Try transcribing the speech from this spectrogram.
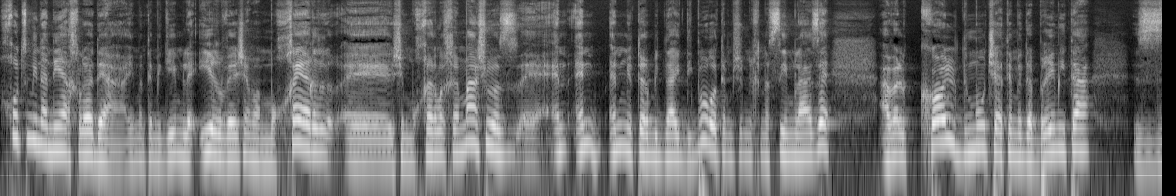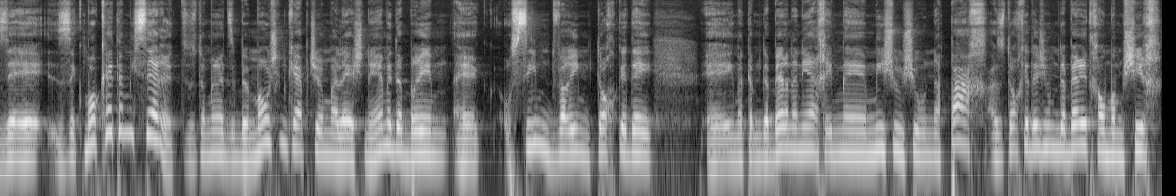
חוץ מנניח, לא יודע, אם אתם מגיעים לעיר ויש שם מוכר uh, שמוכר לכם משהו, אז uh, אין, אין, אין יותר מדי דיבור, אתם פשוט נכנסים לזה, אבל כל דמות שאתם מדברים איתה, זה, זה כמו קטע מסרט, זאת אומרת, זה במושן קפצ'ר מלא, שניהם מדברים, אה, עושים דברים תוך כדי, אה, אם אתה מדבר נניח עם אה, מישהו שהוא נפח, אז תוך כדי שהוא מדבר איתך הוא ממשיך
